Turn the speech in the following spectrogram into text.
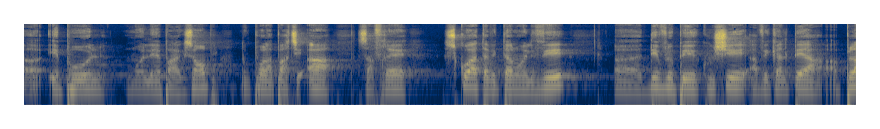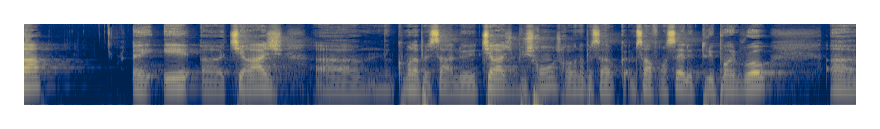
euh, épaule, mollet par exemple. Donc pour la partie A, ça ferait squat avec talon élevé, euh, développé couché avec halter plat et, euh, tirage, euh, comment on appelle ça? Le tirage bûcheron, je crois qu'on appelle ça comme ça en français, le three-point row. Euh,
